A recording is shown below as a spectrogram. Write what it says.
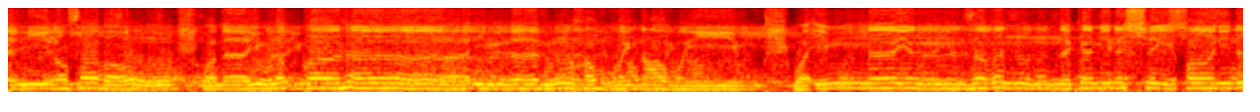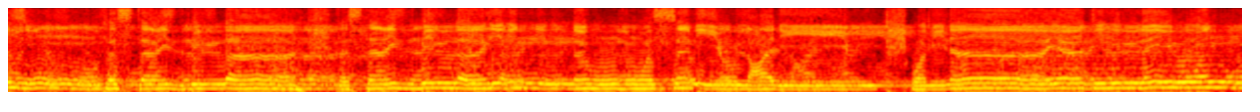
الذين صبروا وما يلقاها إلا ذو حظ عظيم. وإما ينزغنك من الشيطان نزغ فاستعذ بالله فاستعذ بالله إنه هو السميع العليم. ومن آياته الليل والنهار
